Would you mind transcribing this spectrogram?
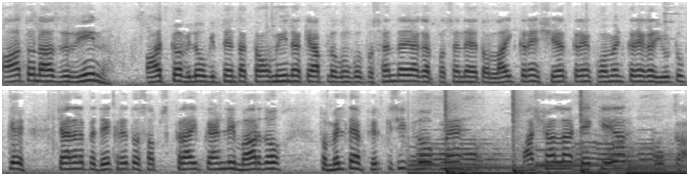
हाँ तो नाजरीन आज का व्लॉग इतने तक था। उम्मीद है कि आप लोगों को पसंद है अगर पसंद है तो लाइक करें शेयर करें कमेंट करें। अगर यूट्यूब के चैनल पे देख रहे तो सब्सक्राइब काइंडली मार दो। तो मिलते हैं फिर किसी ब्लॉग में। माशाल्लाह टेक केयर ओका।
